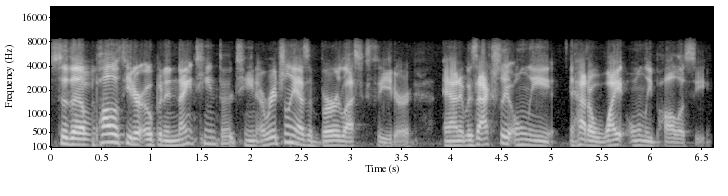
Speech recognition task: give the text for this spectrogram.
So the Apollo Theater opened in 1913 originally as a burlesque theater and it was actually only it had a white only policy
